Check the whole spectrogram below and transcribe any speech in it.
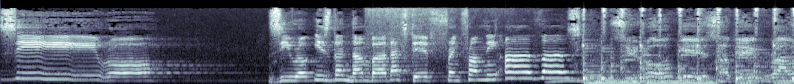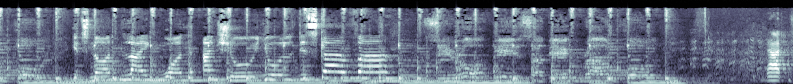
zero. Zero is the number that's different from the others. Zero is a big round hole. It's not like one, I'm sure you'll discover. Zero is a big round hole. That,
